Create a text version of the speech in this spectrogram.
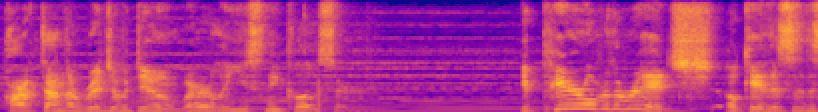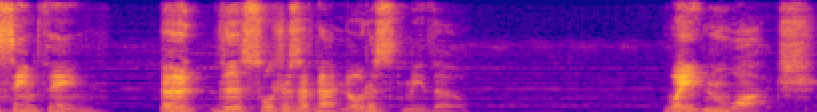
parked on the ridge of a dune. Warily, you sneak closer. You peer over the ridge. Okay, this is the same thing. The, the soldiers have not noticed me, though. Wait and watch.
